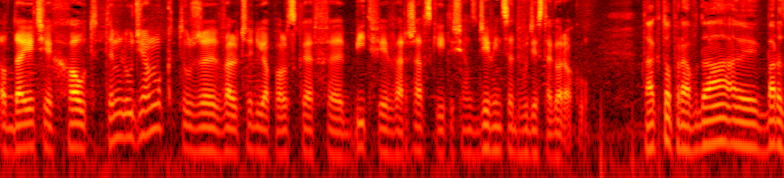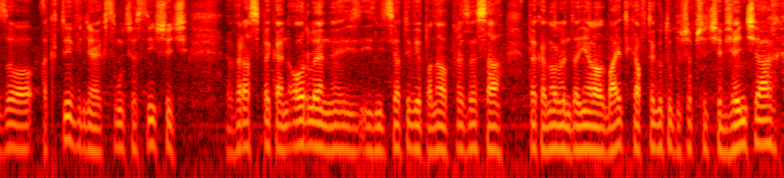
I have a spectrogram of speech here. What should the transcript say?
oddajecie hołd tym ludziom, którzy walczyli o Polskę w Bitwie Warszawskiej 1920 roku. Tak, to prawda. Bardzo aktywnie chcę uczestniczyć wraz z PKN Orlen, z inicjatywy pana prezesa PKN Orlen Daniela Obajtka w tego typu przedsięwzięciach.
